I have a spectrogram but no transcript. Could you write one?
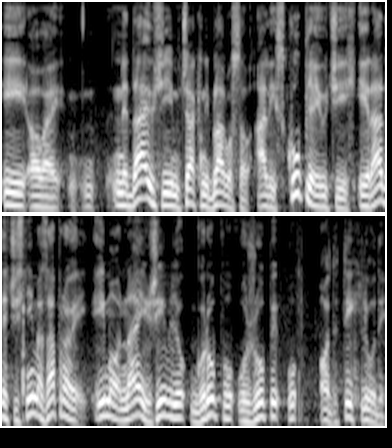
i ovaj, ne dajući im čak ni blagoslov, ali skupljajući ih i radeći s njima zapravo imao najživlju grupu u župi od tih ljudi.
